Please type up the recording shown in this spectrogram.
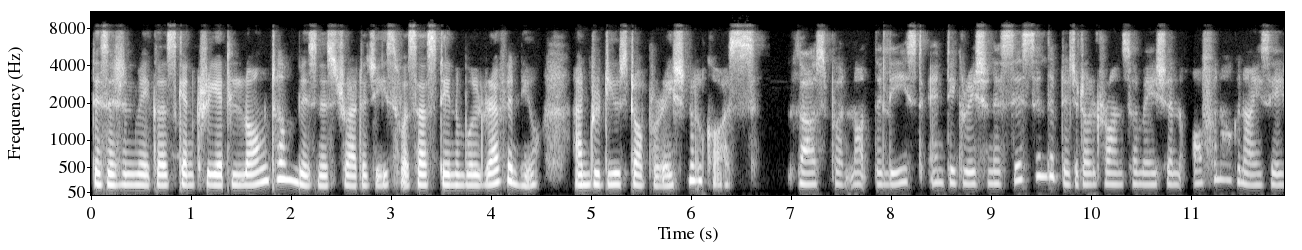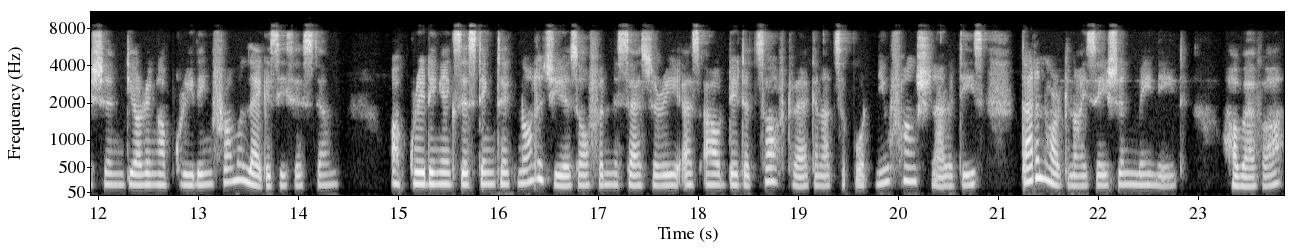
decision makers can create long term business strategies for sustainable revenue and reduced operational costs. Last but not the least, integration assists in the digital transformation of an organization during upgrading from a legacy system. Upgrading existing technology is often necessary as outdated software cannot support new functionalities that an organization may need. However,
